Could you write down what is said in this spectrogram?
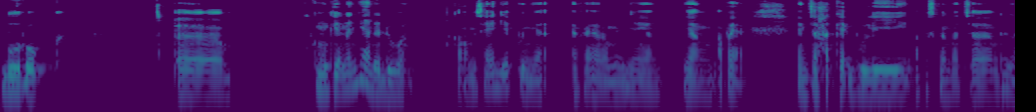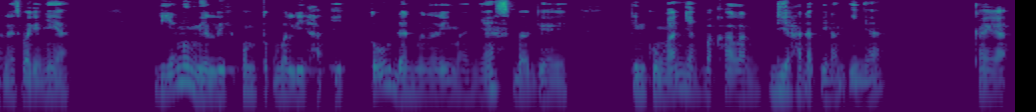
buruk, eh, kemungkinannya ada dua. Kalau misalnya dia punya environmentnya yang yang apa ya, yang jahat kayak bullying, apa segala macam dan lain-lain sebagainya ya, dia memilih untuk melihat itu dan menerimanya sebagai lingkungan yang bakalan dia hadapi nantinya. Kayak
